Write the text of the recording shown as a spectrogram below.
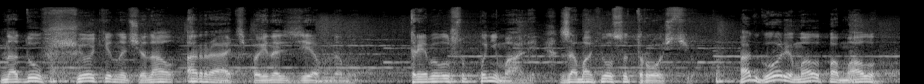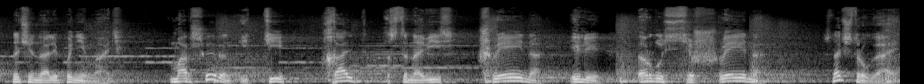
надув щеки, начинал орать по-иноземному. Требовал, чтобы понимали, замахивался тростью. От горя мало-помалу начинали понимать. Марширен – идти, хальт – остановись, швейна или русси швейна – значит, ругает.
